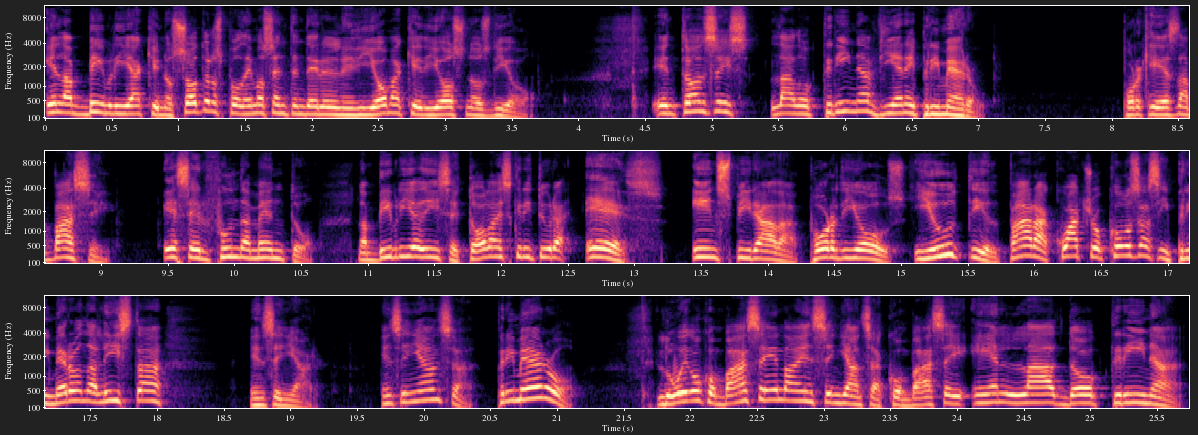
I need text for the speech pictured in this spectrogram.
en la Biblia que nosotros podemos entender el idioma que Dios nos dio. Entonces, la doctrina viene primero, porque es la base, es el fundamento. La Biblia dice, toda escritura es inspirada por Dios y útil para cuatro cosas y primero en la lista, enseñar. Enseñanza, primero. Luego, con base en la enseñanza, con base en la doctrina,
